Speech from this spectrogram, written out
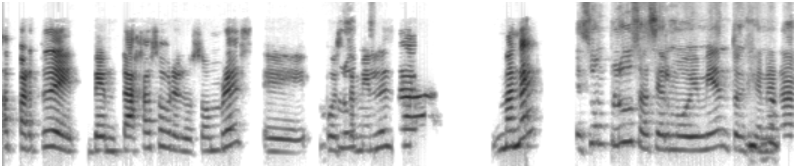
aparte de ventaja sobre los hombres, eh, pues también les da, ¿mande? Es un plus hacia el movimiento en general.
